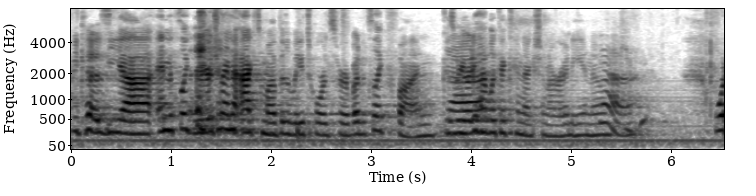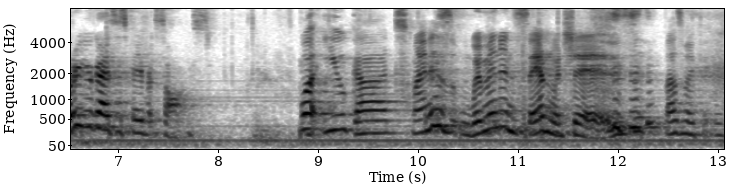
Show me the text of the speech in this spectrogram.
because yeah, and it's like we're trying to act motherly towards her, but it's like fun because yeah. we already have like a connection already, you know. Yeah. What are your guys' favorite songs? What you got? Mine is women and sandwiches. That's my favorite.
